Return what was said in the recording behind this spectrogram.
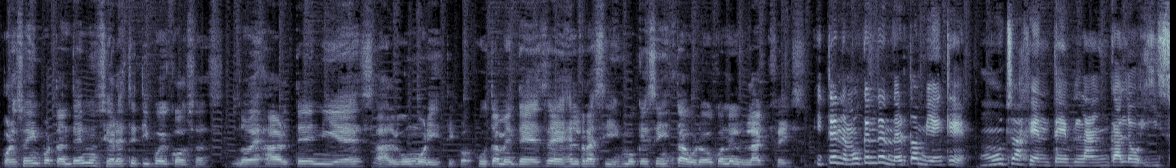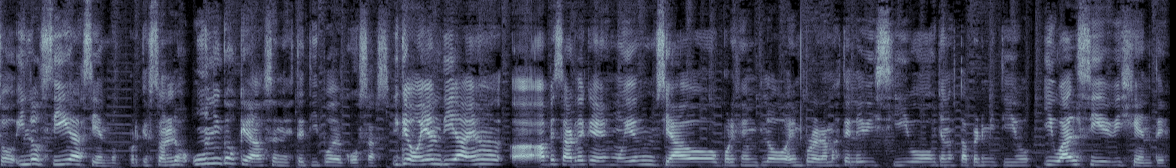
Por eso es importante denunciar este tipo de cosas. No es arte ni es algo humorístico. Justamente ese es el racismo que se instauró con el blackface. Y tenemos que entender también que mucha gente blanca lo hizo y lo sigue haciendo, porque son los únicos que hacen este tipo de cosas. Y que hoy en día, es, a pesar de que es muy denunciado, por ejemplo, en programas televisivos, ya no está permitido, igual sigue vigente.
